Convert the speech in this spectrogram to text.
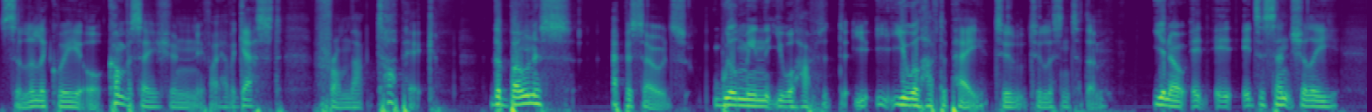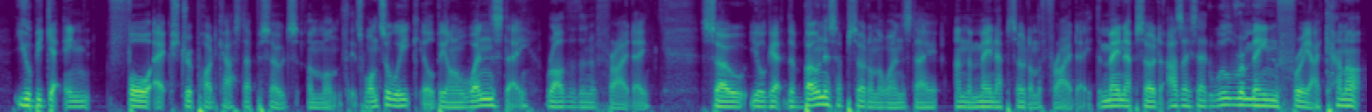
soliloquy or conversation if I have a guest from that topic. The bonus episodes will mean that you will have to you, you will have to pay to to listen to them. You know, it, it it's essentially you'll be getting four extra podcast episodes a month. It's once a week. It'll be on a Wednesday rather than a Friday. So you'll get the bonus episode on the Wednesday and the main episode on the Friday. The main episode, as I said, will remain free. I cannot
